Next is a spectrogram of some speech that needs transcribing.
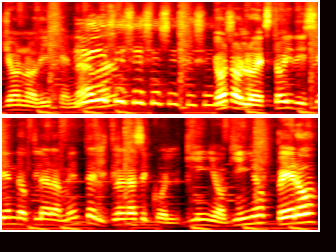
yo no dije nada. Sí, sí, sí, sí, sí, sí, Yo no lo estoy diciendo claramente, el clásico, el guiño, guiño, pero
